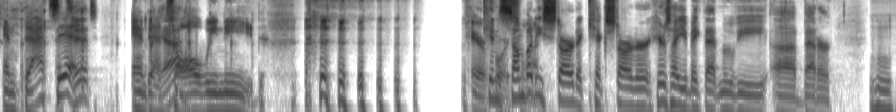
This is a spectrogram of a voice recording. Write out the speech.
And that's, That's it. it. And that's Yeah. all we need. Air Can Force somebody One. start a Kickstarter? Here's how you make that movie uh, better. Mhm.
